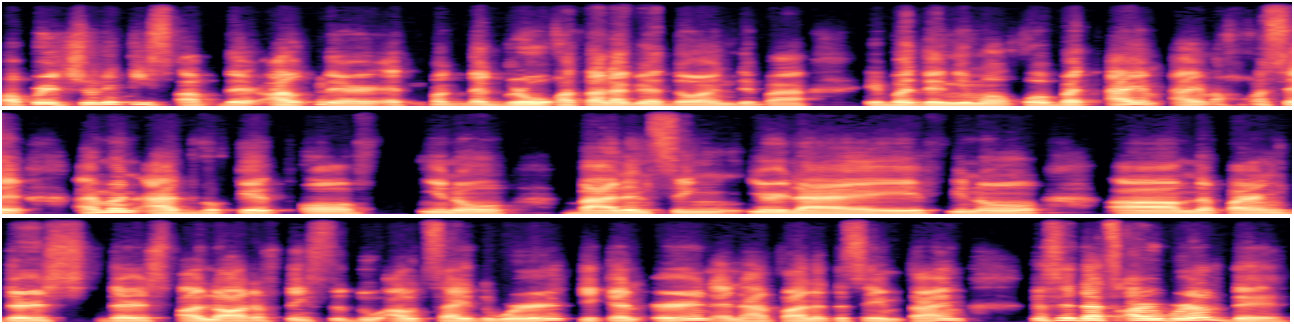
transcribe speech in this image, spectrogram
opportunities up there out there at pag nag-grow ka talaga doon, 'di ba? Iba din yung mga ko. But I am I'm ako kasi I'm an advocate of, you know, balancing your life, you know, um na parang there's there's a lot of things to do outside work. You can earn and have fun at the same time kasi that's our world eh.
